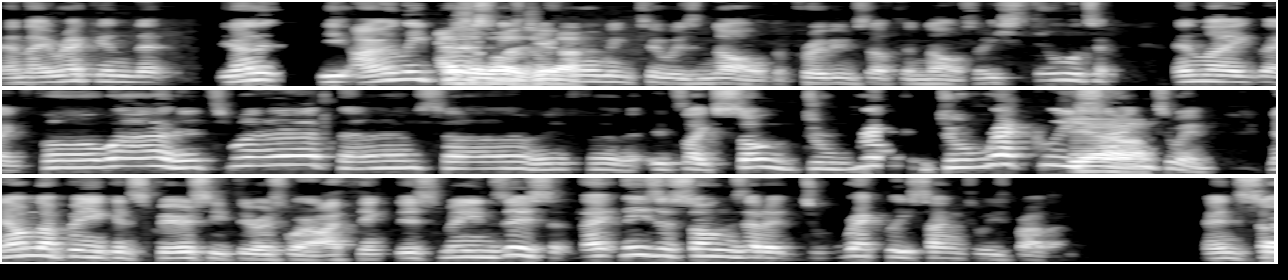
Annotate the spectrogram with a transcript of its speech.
and they reckon that the only the only person was, he's yeah. performing to is Noel to prove himself to Noel. So he still looks and like like for what it's worth, I'm sorry for that. It's like so direct directly Yeah. sang to him. Now I'm not being a conspiracy theorist where I think this means this. They, these are songs that are directly sung to his brother, and so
